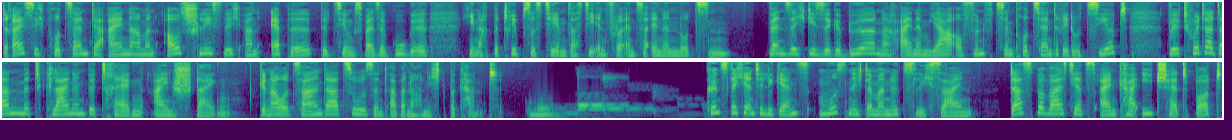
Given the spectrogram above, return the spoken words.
30 Prozent der Einnahmen ausschließlich an Apple bzw. Google, je nach Betriebssystem, das die InfluencerInnen nutzen. Wenn sich diese Gebühr nach einem Jahr auf 15 Prozent reduziert, will Twitter dann mit kleinen Beträgen einsteigen. Genaue Zahlen dazu sind aber noch nicht bekannt. Künstliche Intelligenz muss nicht immer nützlich sein. Das beweist jetzt ein KI-Chatbot,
